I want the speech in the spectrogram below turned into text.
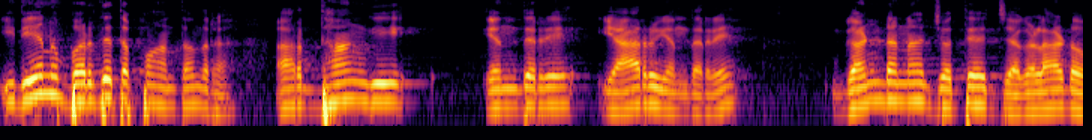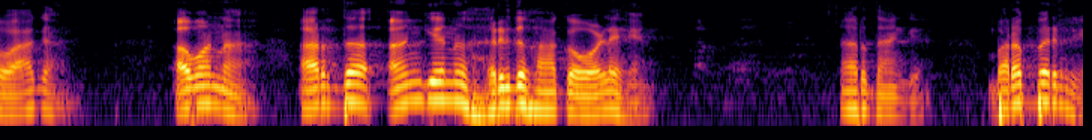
ಇದೇನು ಬರ್ದಿತ್ತಪ್ಪ ಅಂತಂದ್ರೆ, ಅರ್ಧಾಂಗಿ ಎಂದರೆ ಯಾರು ಎಂದರೆ, ಗಂಡನ ಜೊತೆ ಜಗಳಾಡುವಾಗ ಅವನ ಅರ್ಧ ಅಂಗಿಯನ್ನು ಹರಿದು ಹಾಕೋವಳೆ. ಅರ್ಧಾಂಗಿ. ಬರಬ್ಬರ್ರಿ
